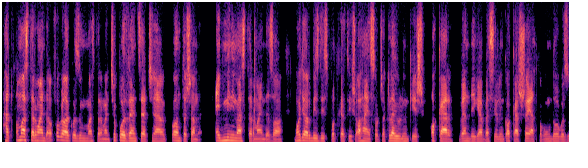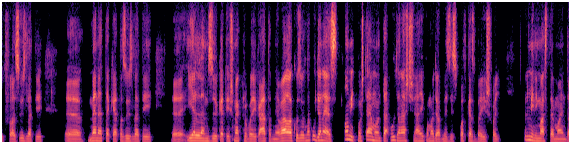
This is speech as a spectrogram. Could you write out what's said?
hát a mastermind foglalkozunk, mastermind csoportrendszer csinálunk, pontosan egy mini mastermind ez a Magyar Business Podcast is, ahányszor csak leülünk, és akár vendéggel beszélünk, akár saját magunk dolgozzuk fel az üzleti meneteket, az üzleti jellemzőket, és megpróbáljuk átadni a vállalkozóknak. Ugyanez, amit most elmondtál, ugyanezt csináljuk a Magyar Business Podcastbe is, hogy, hogy mini mastermind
